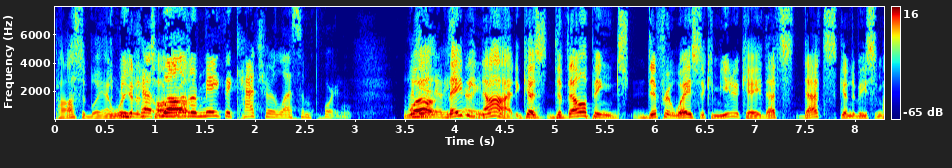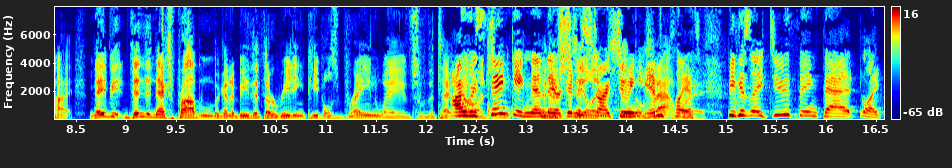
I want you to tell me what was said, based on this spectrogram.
Possibly, and we're going to talk well, about. it'll make the catcher less important. I mean, I Well, maybe not because developing different ways to communicate that's that's going to be some high. Maybe then the next problem going to be that they're reading people's brain waves with the technology. I was thinking then and they're, going to start doing implants because I do think that like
